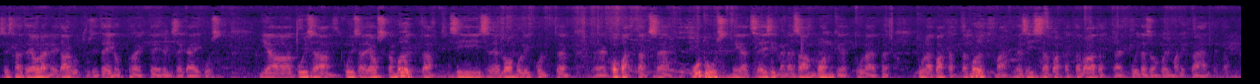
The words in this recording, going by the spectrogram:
sest nad ei ole neid arvutusi teinud projekteerimise käigus ja kui sa, kui sa ei oska mõõta, siis eh, loomulikult eh, kobatakse udus, nii et see esimene samm ongi, et tuleb, tuleb hakata mõõtma ja siis saab hakata vaadata, et kuidas on võimalik vähendada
